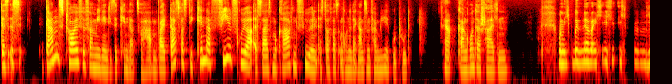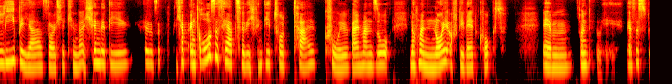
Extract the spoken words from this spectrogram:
das ist ganz toll für Familien, diese Kinder zu haben, weil das, was die Kinder viel früher als Seismographen fühlen, ist das, was im Grunde der ganzen Familie gut tut. Ja. Gang runterschalten. Und ich bin ja, ich, ich, ich liebe ja solche Kinder. Ich finde die, also ich habe ein großes Herz für die. Ich finde die total cool, weil man so nochmal neu auf die Welt guckt. Ähm, und es ist,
